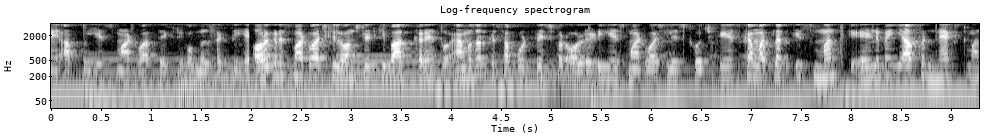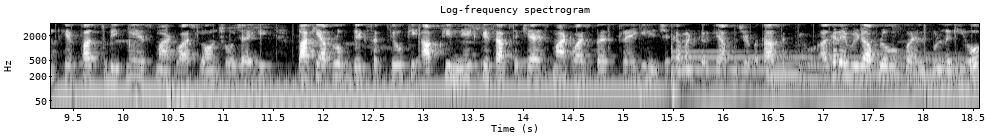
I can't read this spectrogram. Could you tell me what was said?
में आपको ये स्मार्ट वॉच देखने को मिल सकती है। और अगर स्मार्ट वॉच की लॉन्च डेट की बात करें तो अमेजोन के सपोर्ट पेज पर ऑलरेडी ये स्मार्ट वॉच लिस्ट हो चुकी है। इसका मतलब इस मंथ के एंड में या फिर नेक्स्ट मंथ के फ़र्स्ट वीक में ये स्मार्ट वॉच लॉन्च हो जाएगी। बाकी आप लोग देख सकते हो कि आपकी नीड के हिसाब से क्या स्मार्ट वॉच बेस्ट रहेगी। नीचे कमेंट करके आप मुझे बता सकते हो। अगर ये वीडियो आप लोगों को हेल्पफुल लगी हो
